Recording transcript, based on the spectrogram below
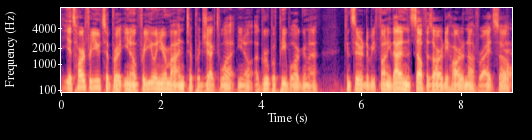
It's hard for you to, pro, you know, for you in your mind to project what you know a group of people are gonna consider to be funny. That in itself is already hard enough, right? So, yeah.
